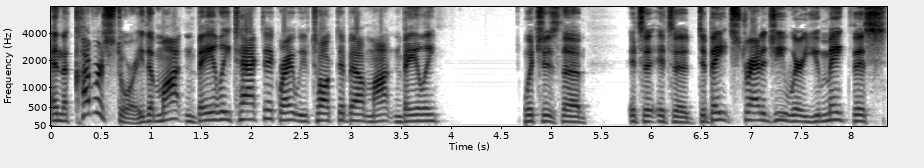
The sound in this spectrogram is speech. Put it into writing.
And the cover story, the Motte and Bailey tactic, right? We've talked about Motte and Bailey, which is the it's a it's a debate strategy where you make this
